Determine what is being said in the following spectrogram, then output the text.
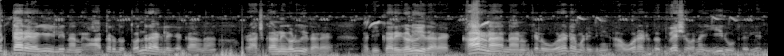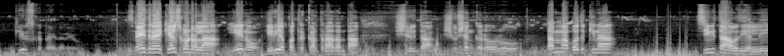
ಒಟ್ಟಾರೆಯಾಗಿ ಇಲ್ಲಿ ನನ್ನ ಆ ಥರದ್ದು ತೊಂದರೆ ಆಗಲಿಕ್ಕೆ ಕಾರಣ ರಾಜಕಾರಣಿಗಳೂ ಇದ್ದಾರೆ, ಅಧಿಕಾರಿಗಳೂ ಇದ್ದಾರೆ. ಕಾರಣ ನಾನು ಕೆಲವು ಹೋರಾಟ ಮಾಡಿದ್ದೀನಿ. ಆ ಹೋರಾಟದ ದ್ವೇಷವನ್ನು ಈ ರೂಪದಲ್ಲಿ ತೀರಿಸ್ಕೊತಾ ಇದ್ದಾರೆ ಇವರು. ಸ್ನೇಹಿತರೆ, ಕೇಳಿಸ್ಕೊಂಡ್ರಲ್ಲ, ಏನು ಹಿರಿಯ ಪತ್ರಕರ್ತರಾದಂಥ ಶ್ರೀಯುತ ಶಿವಶಂಕರ್ ಅವರು ತಮ್ಮ ಬದುಕಿನ ಜೀವಿತಾವಧಿಯಲ್ಲಿ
